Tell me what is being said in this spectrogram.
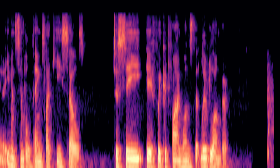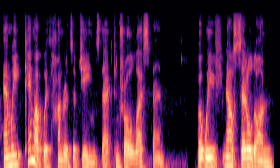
you know, even simple things like yeast cells, to see if we could find ones that lived longer. And we came up with hundreds of genes that control lifespan, but we've now settled on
